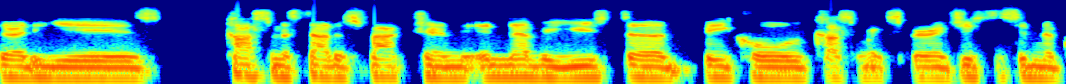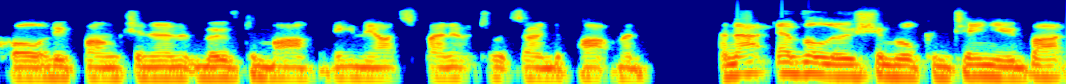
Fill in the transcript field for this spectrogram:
30 years, customer satisfaction, it never used to be called customer experience, used to sit in a quality function and it moved to marketing and now it's spun out to its own department. And that evolution will continue. But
